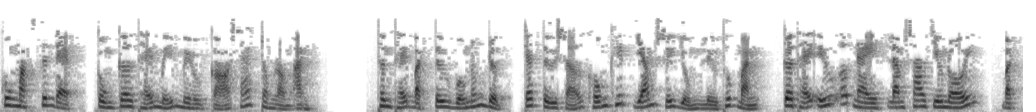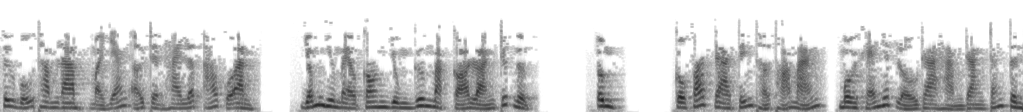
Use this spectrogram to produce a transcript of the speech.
Khuôn mặt xinh đẹp, cùng cơ thể mỹ miều cọ sát trong lòng anh. thân thể Bạch Tư Vũ nóng đực, các tư sở khốn khiếp dám sử dụng liều thuốc mạnh, cơ thể yếu ớt này làm sao chịu nổi, Bạch Tư Vũ tham lam mà dán ở trên hai lớp áo của anh, giống như mèo con dùng gương mặt cọ loạn trước ngực. Ưm, cô phát ra tiếng thở thỏa mãn, môi khẽ nhếch lộ ra hàm răng trắng tinh,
